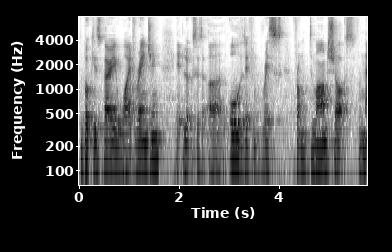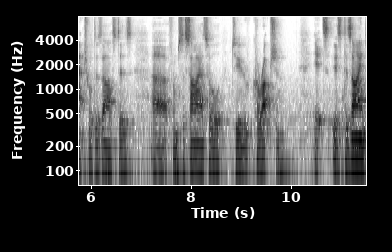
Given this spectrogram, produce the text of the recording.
The book is very wide ranging. It looks at uh, all the different risks from demand shocks, from natural disasters, uh, from societal to corruption. It's, designed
